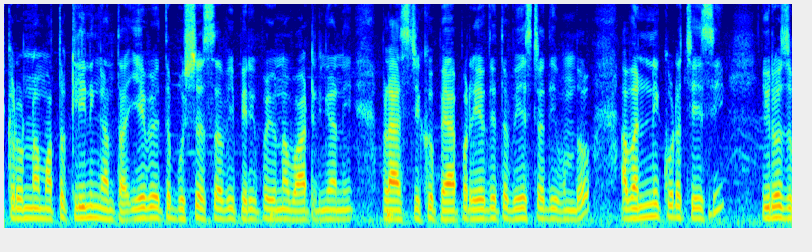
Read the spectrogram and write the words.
ఇక్కడ ఉన్న మొత్తం క్లీనింగ్ అంతా ఏవైతే బుషెస్ అవి పెరిగిపోయి ఉన్న వాటిని కానీ ప్లాస్టిక్ పేపర్ ఏదైతే వేస్ట్ అది ఉందో అవన్నీ కూడా చేసి ఈరోజు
